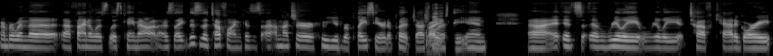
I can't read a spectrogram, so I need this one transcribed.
Remember when the uh, finalist list came out? I was like, this is a tough one because I'm not sure who you'd replace here to put Josh Right. Morrissey in. Uh, it's a really, really tough category.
